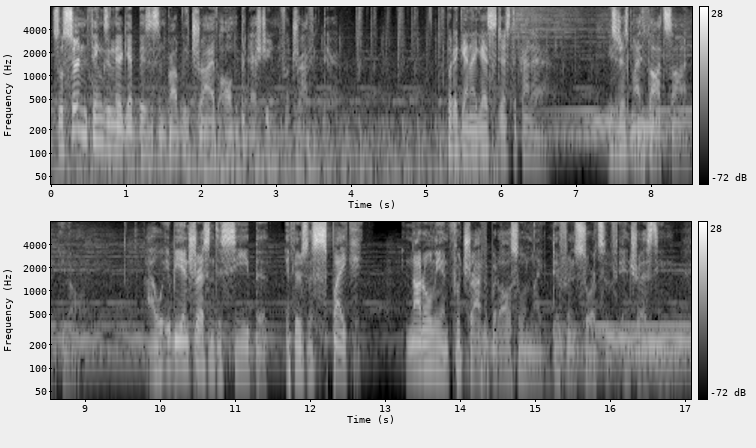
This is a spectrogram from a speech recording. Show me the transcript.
So certain things in there get business and probably drive all the pedestrian foot traffic there. But again, I guess just to kind of these are just my thoughts on you know, I w- it'd be interesting to see the if there's a spike not only in foot traffic but also in like different sorts of interesting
